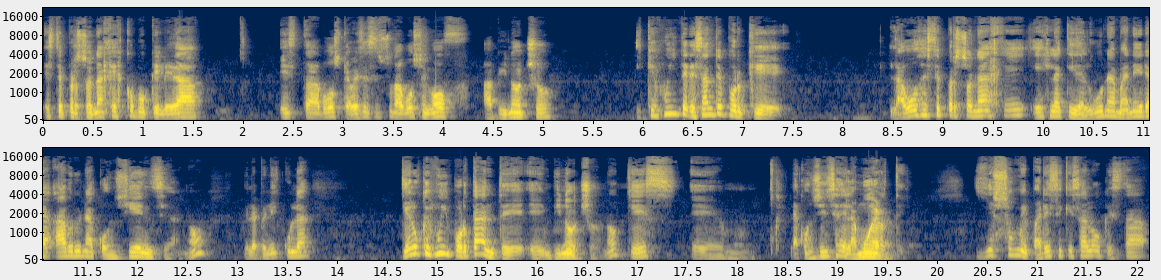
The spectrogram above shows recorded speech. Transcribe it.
este personaje es como que le da esta voz, que a veces es una voz en off a Pinocho, y que es muy interesante porque la voz de este personaje es la que de alguna manera abre una conciencia, ¿no? de la película, y algo que es muy importante en Pinocho, ¿no? que es eh, la conciencia de la muerte. Y eso me parece que es algo que está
